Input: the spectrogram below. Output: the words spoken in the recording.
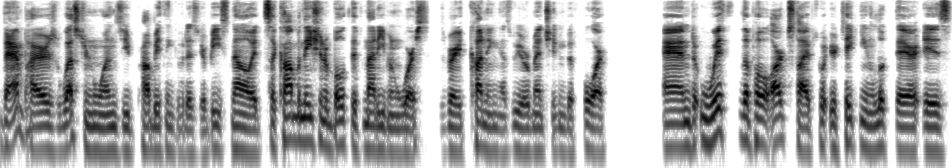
vampires, Western ones, you'd probably think of it as your beast. No, it's a combination of both, if not even worse. It's very cunning, as we were mentioning before. And with the Po archetypes, what you're taking a look there is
